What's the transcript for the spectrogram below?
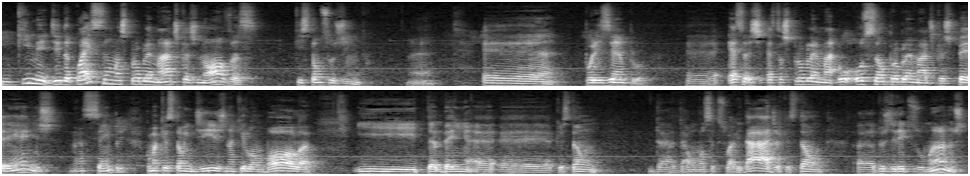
Em que medida, quais são as problemáticas novas que estão surgindo? Né? É, por exemplo, é, essas, essas problemáticas, ou, ou, são problemáticas perenes, né, sempre, como a questão indígena, quilombola, e também é, é, a questão da, da, homossexualidade, a questão uh, dos direitos humanos,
